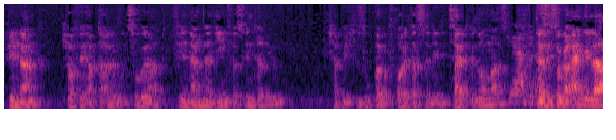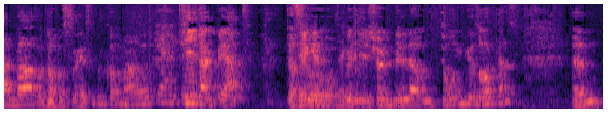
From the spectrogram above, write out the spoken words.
Vielen Dank. Ich hoffe, ihr habt da alle gut zugehört. Vielen Dank, Nadine, fürs Interview. Ich habe mich super gefreut, dass du dir die Zeit genommen hast, gerne. dass ich sogar eingeladen war und noch was zu essen bekommen habe. Gerne, gerne. Vielen Dank, Bernd, dass sehr du gerne, für gerne. die schönen Bilder und Ton gesorgt hast. Ähm,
